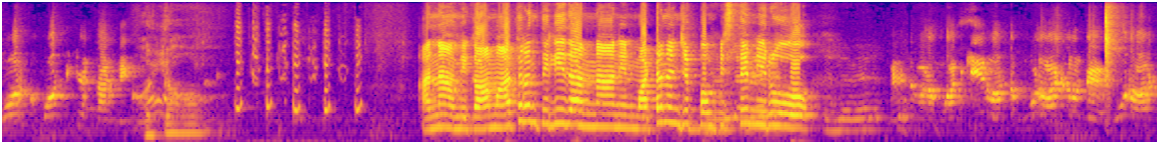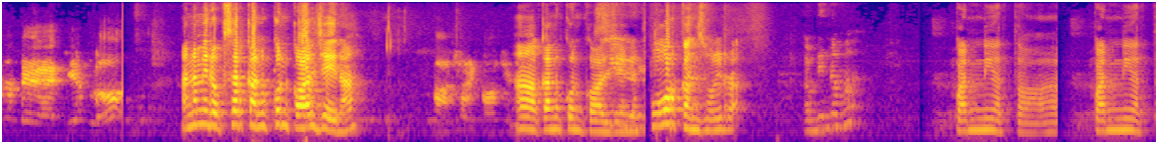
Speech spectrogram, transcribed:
కోర్సు పోస్ట్ చేస్తున్నాను మీకు. అన్న మీకు ఆ మాత్రం తెలియదా అన్న నేను మటన్ అని చెప్పి పంపిస్తే మీరు లేదు మేడం వాటికి రెండు మూడు ఆర్డర్లు ఉండే మూడు ఆర్డర్లు ఉండే జిఎం లో అన్న మీరు ఒకసారి కనుక్కొని కాల్ చేయరా ఆ, సరే కాల్ చేయండి ఆ, కనుక్కొని కాల్ చేయండి పోర్కని சொல்றா அப்படின்னம்மா పన్ని అత్త పన్ని అత్త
